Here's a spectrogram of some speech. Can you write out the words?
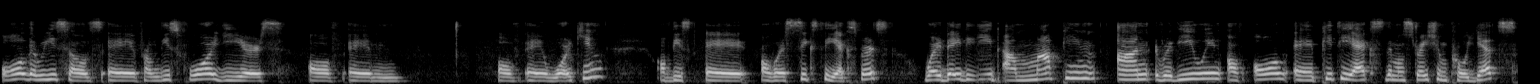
all the results uh, from these four years of um, of uh, working of these uh, over 60 experts where they did a mapping and reviewing of all uh, PTX demonstration projects.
